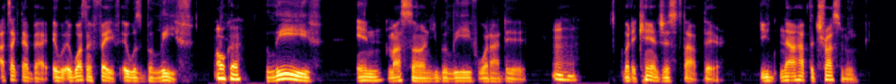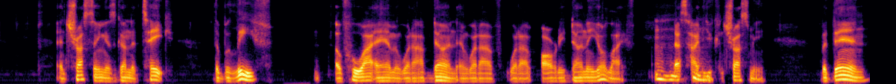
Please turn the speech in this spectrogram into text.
I take that back. It, it wasn't faith, it was belief. Okay. Believe in my son. You believe what I did. Mm-hmm. But it can't just stop there. You now have to trust me. And trusting is going to take the belief of who I am and what I've done and what I've what I've already done in your life. Mm-hmm, That's how mm-hmm. you can trust me. But then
